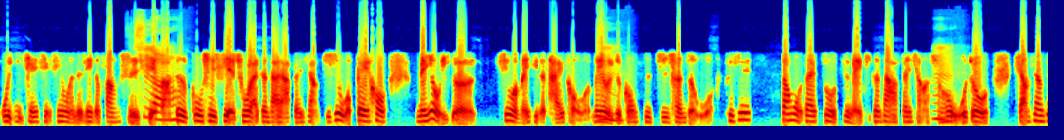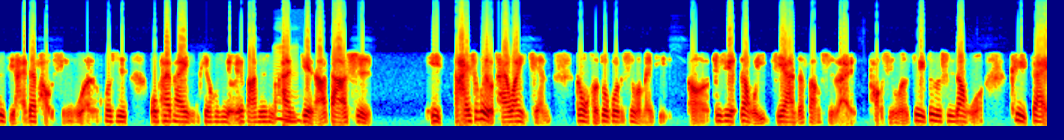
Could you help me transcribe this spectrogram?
我以前写新闻的那个方式写，啊、把这个故事写出来跟大家分享。只是我背后没有一个新闻媒体的抬头，没有一个公司支撑着我，嗯、可是。当我在做自媒体跟大家分享的时候，嗯、我就想象自己还在跑新闻，或是我拍拍影片，或是纽约发生什么案件啊、嗯、大事，以还是会有台湾以前跟我合作过的新闻媒体，呃，这些让我以接案的方式来跑新闻，所以这个是让我可以再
